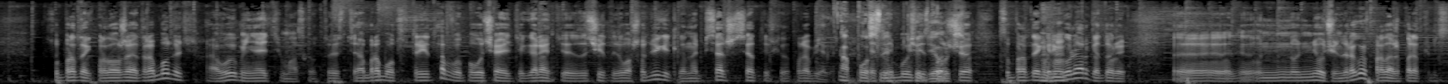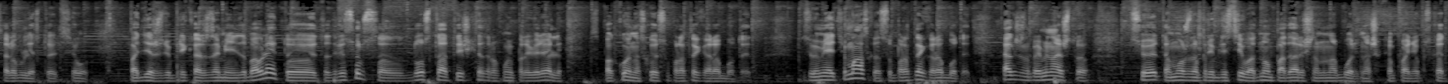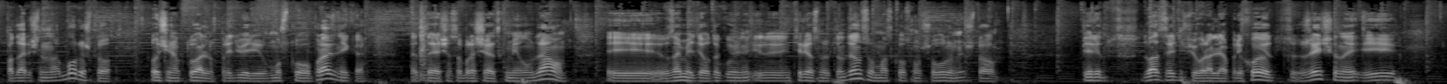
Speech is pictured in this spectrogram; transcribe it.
Супротек продолжает работать, а вы меняете масло. То есть обработав три этапа, вы получаете гарантию защиты вашего двигателя на 50-60 тысяч пробега. А после Если будете использовать Супротек регуляр, который э, ну, не очень дорогой, в продаже порядка 500 рублей стоит всего, поддерживать при каждой замене добавлять, то этот ресурс до 100 тысяч километров мы проверяли спокойно, сколько Супротека работает. Есть вы меняете маску, а работает. Также напоминаю, что все это можно приобрести в одном подарочном наборе. Наша компания выпускает подарочные наборы, что очень актуально в преддверии мужского праздника. Это я сейчас обращаюсь к милым дамам. И заметил такую интересную тенденцию в московском шоуруме, что перед 23 февраля приходят женщины и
